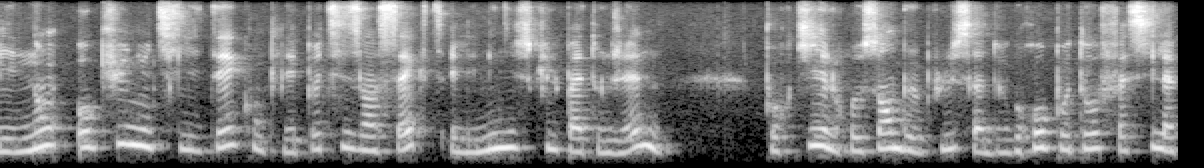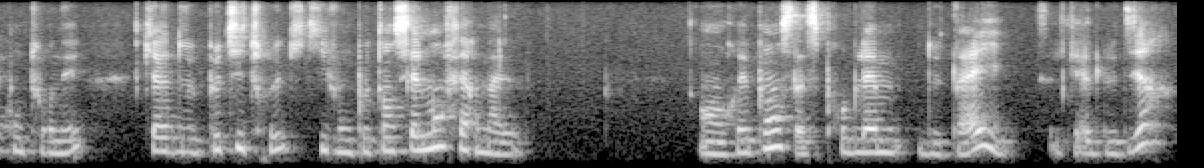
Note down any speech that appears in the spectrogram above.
mais n'ont aucune utilité contre les petits insectes et les minuscules pathogènes, pour qui ils ressemblent plus à de gros poteaux faciles à contourner qu'à de petits trucs qui vont potentiellement faire mal. En réponse à ce problème de taille, c'est le cas de le dire,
